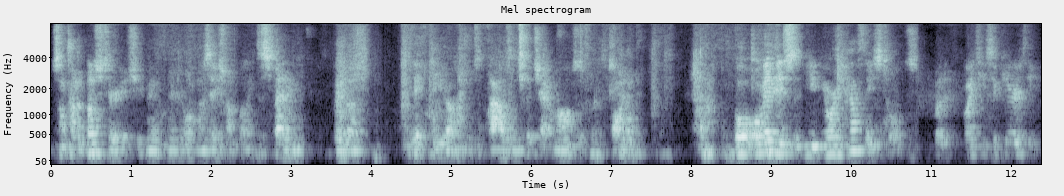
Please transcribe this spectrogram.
some kind of budgetary issue, maybe, maybe your organisation aren't willing to spend over 50 or hundreds of thousands for Checkmarx of fine. Or, or maybe it's that you, you already have these tools, but IT security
